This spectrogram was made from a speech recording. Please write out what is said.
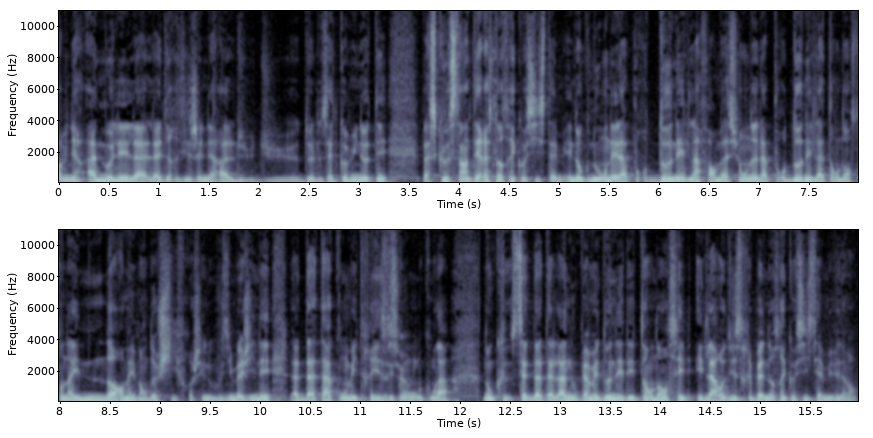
intervenir Anne Mollet, la, la directrice générale du, du, de cette communauté, parce que ça intéresse notre écosystème. Et donc, nous, on est là pour donner de l'information, on est là pour donner de la tendance. On a énormément de chiffres chez nous. Vous imaginez la data qu'on maîtrise et qu'on a. Donc, cette data-là nous permet de donner des tendances et, et de la redistribuer à notre écosystème, évidemment.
